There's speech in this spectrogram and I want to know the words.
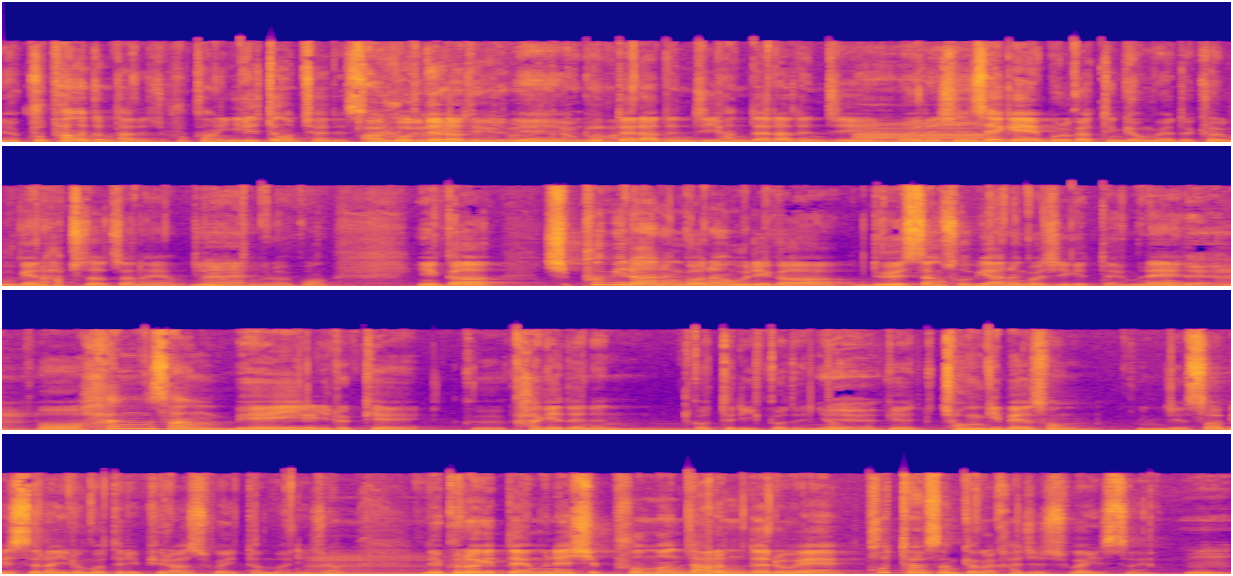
예, 쿠팡은 좀 다르죠. 쿠팡은 1등 업체가 됐어요. 아, 롯데라든지 예. 롯데라든지 현대라든지 아. 뭐 이런 신세계 몰 같은 경우에도 결국에는 합쳐졌잖아요. 네. 이마트하고. 그러니까 식품이라는 거는 우리가 늘상 소비하는 것이기 때문에 네. 음. 어, 항상 매일 이렇게 그 가게 되는 것들이 있거든요. 네. 이게 정기 배송, 이제 서비스나 이런 것들이 필요할 수가 있단 말이죠. 음. 근데 그렇기 때문에 식품은 나름대로의 포털 성격을 가질 수가 있어요. 음.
